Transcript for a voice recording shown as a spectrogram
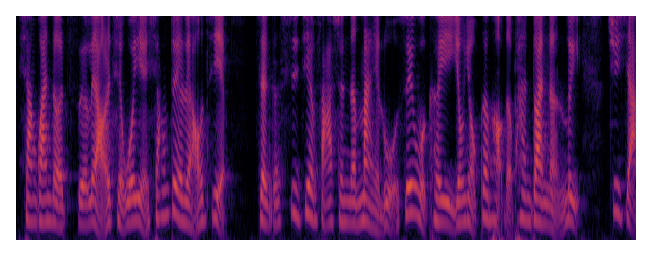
相关的资料，而且我也相对了解。整个事件发生的脉络，所以我可以拥有更好的判断能力，去想，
